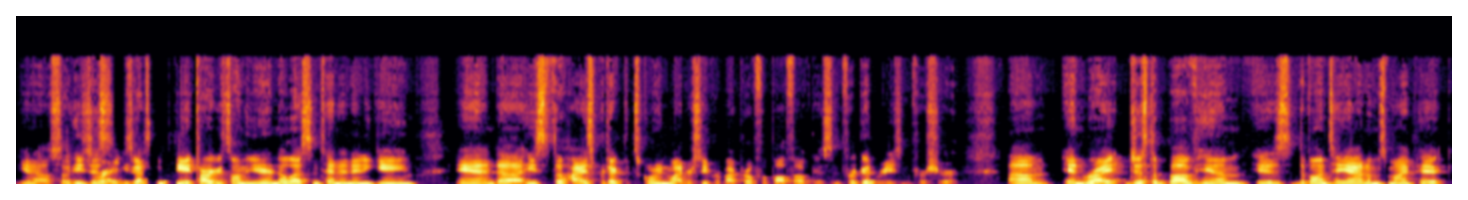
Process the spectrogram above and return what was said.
you know, so he's just, Right. he's got 68 targets on the year, no less than 10 in any game. And uh, he's the highest projected scoring wide receiver by Pro Football Focus, and for good reason, for sure. Um, and right just above him is Davante Adams, my pick.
